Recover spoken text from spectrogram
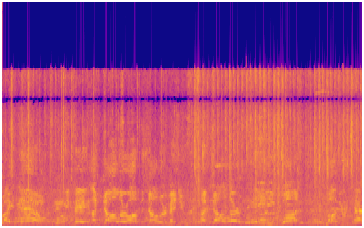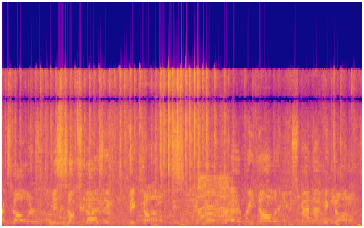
Right now, when we pay a dollar off the dollar menu, a dollar 81 of your tax dollars is subsidizing McDonald's. For every dollar you spend at McDonald's,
